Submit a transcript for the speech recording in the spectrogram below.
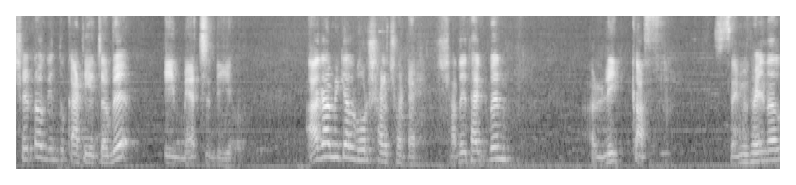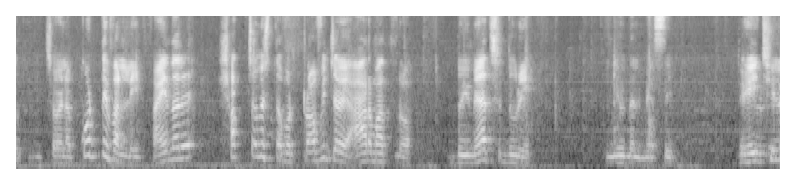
সেটাও কিন্তু কাটিয়ে যাবে এই ম্যাচ দিয়ে। আগামীকাল ভোর সাড়ে ছটায় সাথে থাকবেন লিগ কাপ সেমিফাইনাল জয়লাভ করতে পারলেই ফাইনালে সাতচল্লিশতম ট্রফি জয় আর মাত্র দুই ম্যাচ দূরে লিওনেল মেসি। তো এই ছিল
